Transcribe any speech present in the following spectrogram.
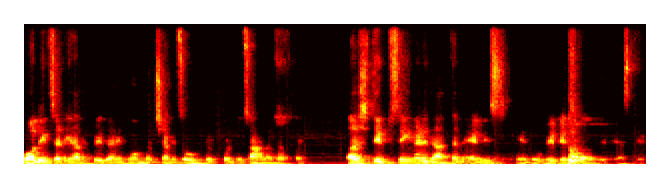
बॉलिंगसाठी हरप्रीत आणि मोहम्मद शमीचा उपयोग पण तो चांगला करतोय. अर्शदीप सिंग आणि नाथन एलिस हे दोघे टेस्ट असतील.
